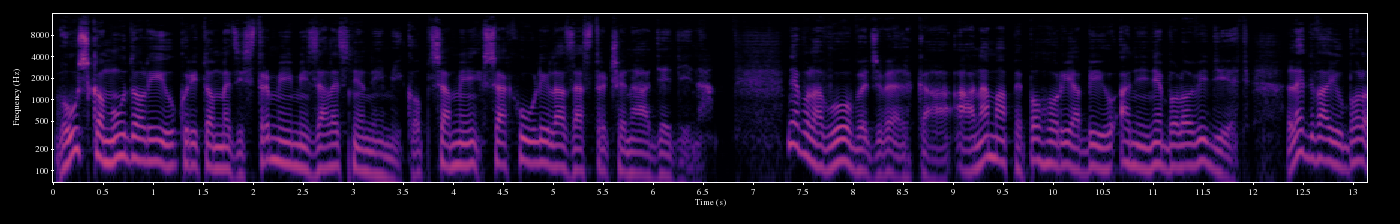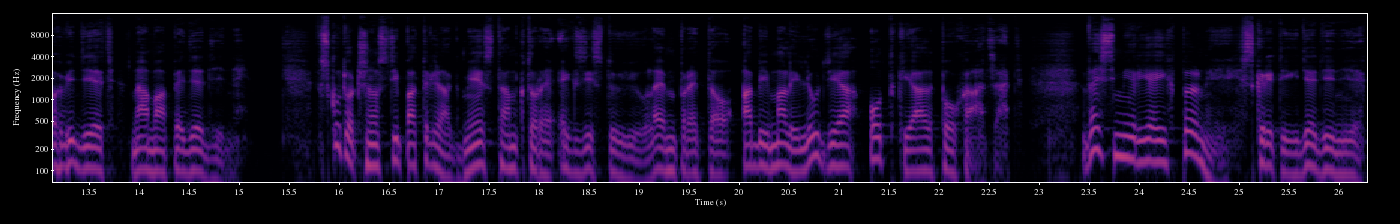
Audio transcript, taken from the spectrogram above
V úzkom údolí, ukrytom medzi strmými zalesnenými kopcami, sa chúlila zastrčená dedina. Nebola vôbec veľká a na mape pohoria by ju ani nebolo vidieť. Ledva ju bolo vidieť na mape dediny. V skutočnosti patrila k miestam, ktoré existujú len preto, aby mali ľudia odkiaľ pochádzať. Vesmír je ich plný, skrytých dediniek,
